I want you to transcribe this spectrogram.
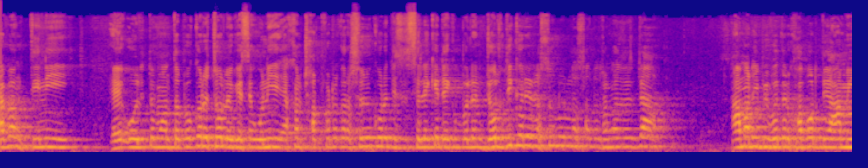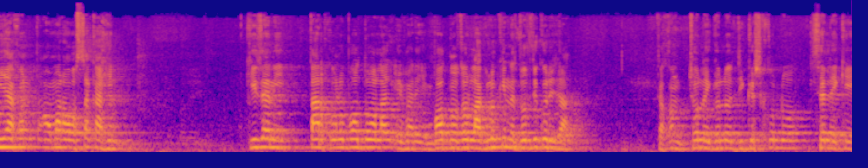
এবং তিনি অলিত মন্তব্য করে চলে গেছে। উনি এখন ছটফট করা শুরু করে দিয়েছে। ছেলেকে ডেকে বললেন, জলদি করে রসুল্লাহ সাল্লাহ যা আমার এই বিপদের খবর দিয়ে আমি এখন আমার অবস্থা কাহিল। কি জানি তার কোনো বদ এবারে বদনজর লাগল কি না জলদি করে যা। তখন চলে গেল, জিজ্ঞেস করল, ছেলেকে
